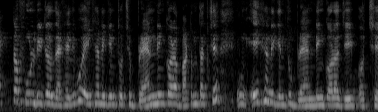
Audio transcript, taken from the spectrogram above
একটা ফুল ডিটেল দেখাই দিব। এইখানে কিন্তু হচ্ছে ব্র্যান্ডিং করা বাটন থাকছে এবং এইখানে কিন্তু ব্র্যান্ডিং করা যেই হচ্ছে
